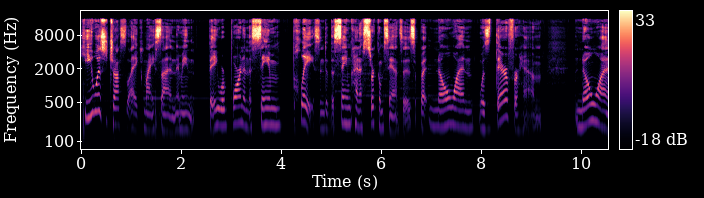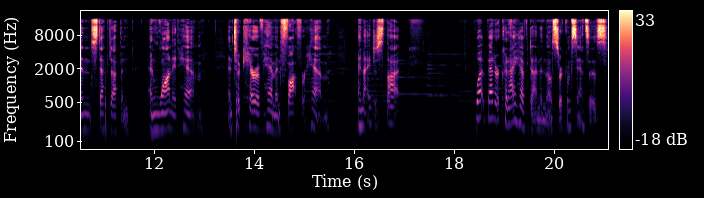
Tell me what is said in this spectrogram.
he was just like my son. I mean, they were born in the same place, into the same kind of circumstances, but no one was there for him. No one stepped up and, and wanted him and took care of him and fought for him. And I just thought, what better could I have done in those circumstances?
